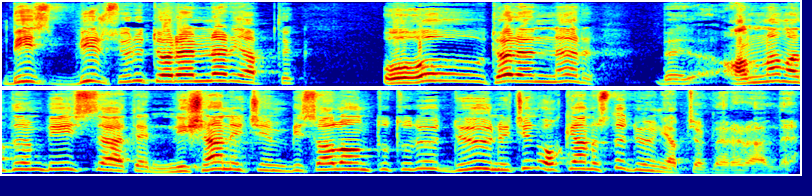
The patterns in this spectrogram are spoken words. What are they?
biz bir sürü törenler yaptık. O törenler anlamadığım bir iş zaten. Nişan için bir salon tutuluyor, düğün için okyanusta düğün yapacaklar herhalde.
